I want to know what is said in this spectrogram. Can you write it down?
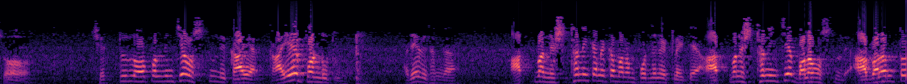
సో చెట్టు లోపల నుంచే వస్తుంది కాయ. కాయే పండుతుంది. అదేవిధంగా ఆత్మనిష్టని కనుక మనం పొందినట్లయితే ఆత్మనిష్ట నుంచే బలం వస్తుంది. ఆ బలంతో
